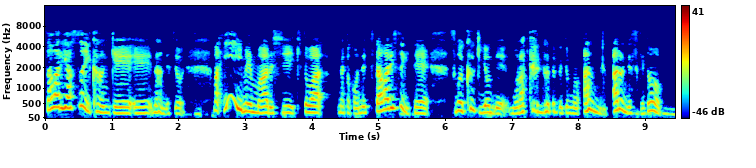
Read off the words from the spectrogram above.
伝わりやすい関係なんですよ。まあ、いい面もあるし、人は、なんかこうね、伝わりすぎて、すごい空気読んでもらってるなって時もあるんであるんですけど、うん、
